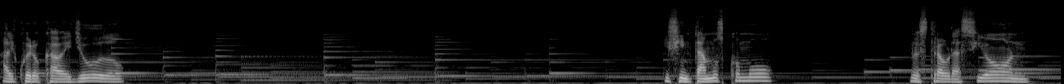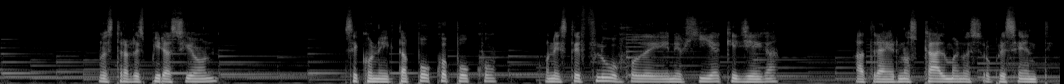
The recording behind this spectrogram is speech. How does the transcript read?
al cuero cabelludo. Y sintamos como nuestra oración, nuestra respiración se conecta poco a poco con este flujo de energía que llega a traernos calma a nuestro presente.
